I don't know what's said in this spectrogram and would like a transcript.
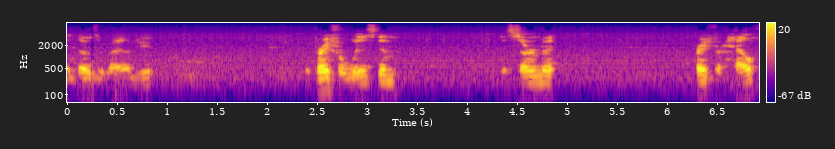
and those around you. Pray for wisdom, discernment. Pray for health.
